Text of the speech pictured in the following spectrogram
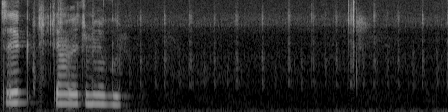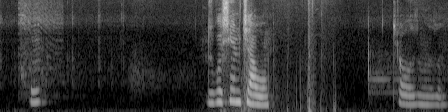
Cyk. Teraz lecimy do góry. Zgłosiłem ciało. Ciało znalazłem.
